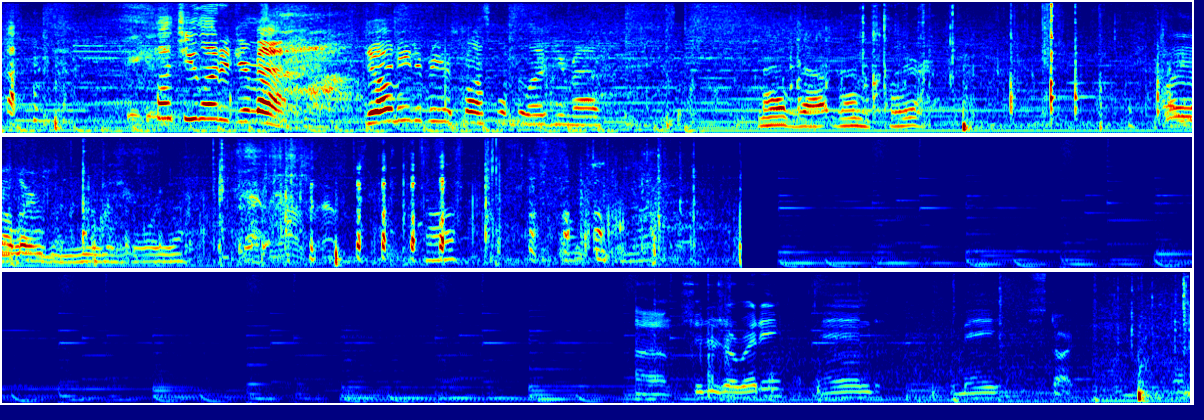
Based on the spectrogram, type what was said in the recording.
guys. Thought you loaded your mag. Do I need to be responsible for loading your mag? Mag's out, gun's clear. Well, there's a mule for you. Huh? Um, shooters are ready, and may start. I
